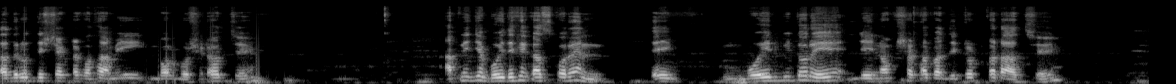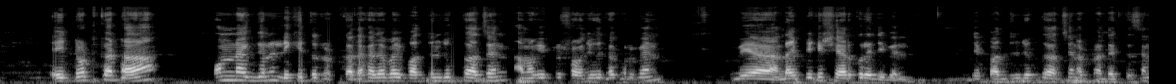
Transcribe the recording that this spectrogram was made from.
তাদের উদ্দেশ্যে একটা কথা আমি বলব, সেটা হচ্ছে আপনি যে বই দেখে কাজ করেন, এই বইয়ের ভিতরে যে নকশাটা বা যে টোটকাটা আছে, এই টোটকাটা অন্য একজনের লিখিত টোটকা। দেখা যাবে পাঁচজন যুক্ত আছেন, আমাকে একটু সহযোগিতা করবেন লাইভটিকে শেয়ার করে দিবেন। যে পাঁচজন যুক্ত আছেন, আপনারা দেখতেছেন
